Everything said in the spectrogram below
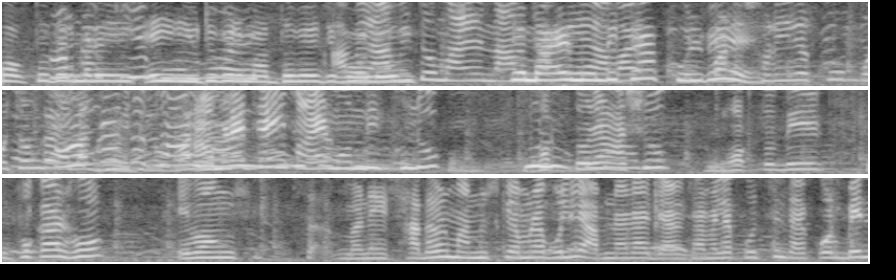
ভক্তদের মানে এই- ইউটিউবের মাধ্যমে যে বলো আমি তো মায়ের নাম যে মায়ের মন্দিরটা খুলবে মানে শরীরে খুব প্রচণ্ড অ্যালার্জি হয়েছিল। আমরা চাই মায়ের মন্দির খুলুক ভক্তরা আসুক ভক্তদের উপকার হোক। এবং মানে সাধারণ মানুষকে আমরা বলি আপনারা যারা ঝামেলা করছেন তারা করবেন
